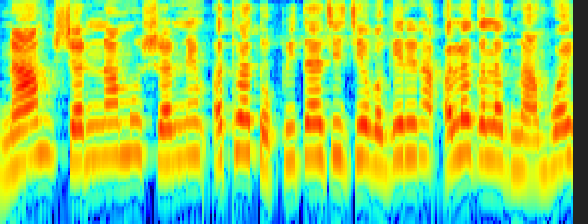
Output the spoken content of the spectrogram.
નામ, સરનામું, સરનેમ અથવા તો પિતાજી જે વગેરેના અલગ અલગ નામ હોય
